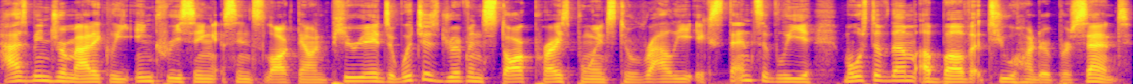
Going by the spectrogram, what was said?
has been dramatically increasing since lockdown periods, which has driven stock price points to rally extensively, most of them above 200%.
